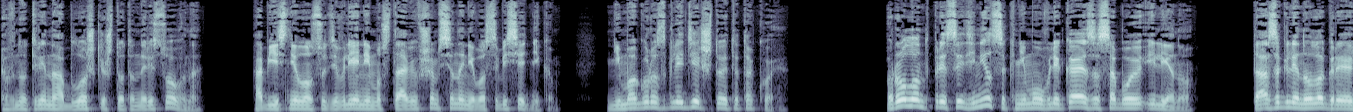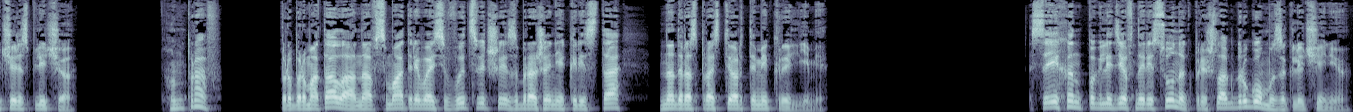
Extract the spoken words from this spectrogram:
Внутри на обложке что-то нарисовано, объяснил он с удивлением уставившимся на него собеседником. Не могу разглядеть, что это такое. Роланд присоединился к нему, увлекая за собою Елену. Та заглянула Грею через плечо. «Он прав», — пробормотала она, всматриваясь в выцветшее изображение креста над распростертыми крыльями. Сейхан, поглядев на рисунок, пришла к другому заключению.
